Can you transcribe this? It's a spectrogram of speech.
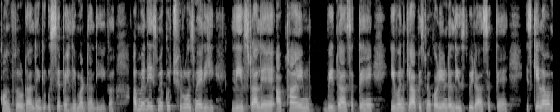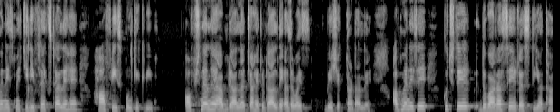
कॉर्नफ्लोर डाल देंगे उससे पहले मत डालिएगा। अब मैंने इसमें कुछ रोज़मेरी लीव्स डाले हैं, आप थाइम भी डाल सकते हैं इवन कि आप इसमें कोरिएंडर लीव्स भी डाल सकते हैं। इसके अलावा मैंने इसमें चिली फ्लेक्स डाले हैं हाफ़ टी स्पून के करीब। ऑप्शनल है, आप डालना चाहें तो डाल दें अदरवाइज़ बेशक ना डालें। अब मैंने इसे कुछ देर दोबारा से रस दिया था।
